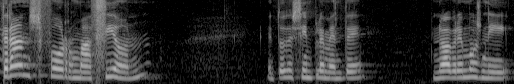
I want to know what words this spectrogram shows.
transformación, entonces simplemente no habremos ni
